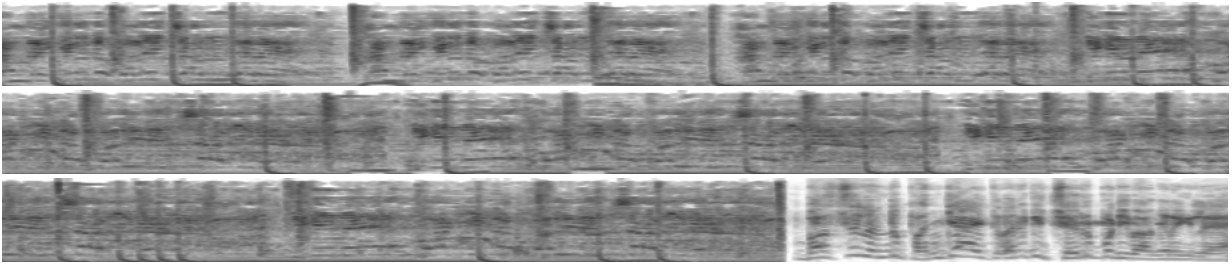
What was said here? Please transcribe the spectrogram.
அன்றைக்கு இருந்த வேற அன்றைக்கு இருந்த வேற அன்றைக்கு இருந்த பழனிசாமி பஞ்சாயத்து வரைக்கும் செருப்படி வாங்குறீங்களே?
